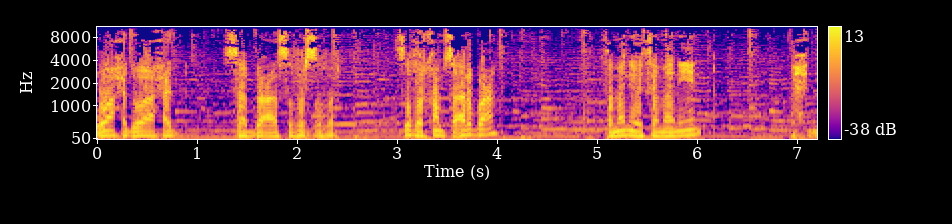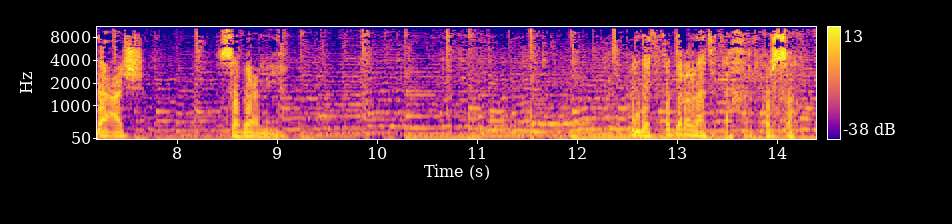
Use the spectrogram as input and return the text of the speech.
واحد واحد سبعة صفر صفر. صفر خمسة أربعة 88 11 700 عندك قدرة لا تتأخر فرصة.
